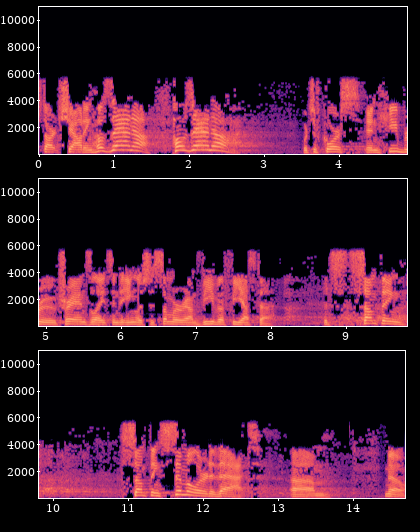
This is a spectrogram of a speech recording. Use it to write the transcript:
start shouting, Hosanna! Hosanna! Which, of course, in Hebrew translates into English as somewhere around Viva Fiesta. It's something something similar to that. Um, no,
